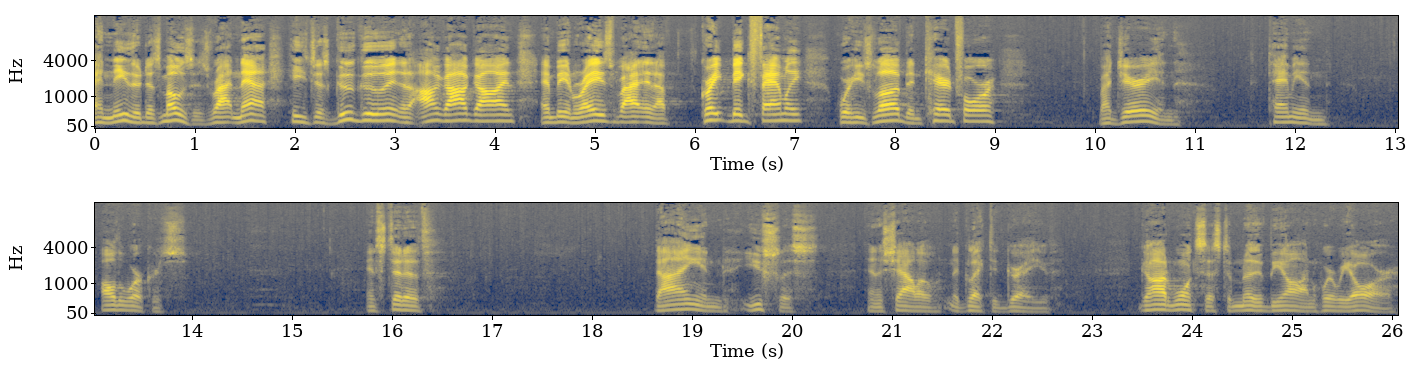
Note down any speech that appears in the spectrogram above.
and neither does Moses. Right now, he's just goo gooing and agagaing and being raised by in a great big family where he's loved and cared for by Jerry and Tammy and all the workers. Instead of dying and useless in a shallow, neglected grave. God wants us to move beyond where we are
